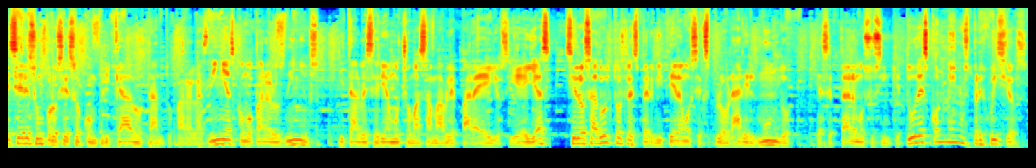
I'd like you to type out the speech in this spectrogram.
Crecer es un proceso complicado tanto para las niñas como para los niños y tal vez sería mucho más amable para ellos y ellas si los adultos les permitiéramos explorar el mundo y aceptáramos sus inquietudes con menos prejuicios.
